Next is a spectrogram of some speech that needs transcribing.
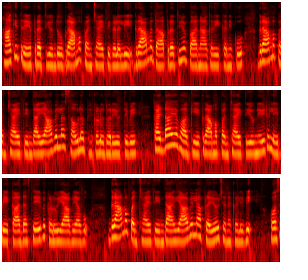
ಹಾಗಿದ್ರೆ ಪ್ರತಿಯೊಂದು ಗ್ರಾಮ ಪಂಚಾಯಿತಿಗಳಲ್ಲಿ ಗ್ರಾಮದ ಪ್ರತಿಯೊಬ್ಬ ನಾಗರಿಕನಿಗೂ ಗ್ರಾಮ ಪಂಚಾಯಿತಿಯಿಂದ ಯಾವೆಲ್ಲ ಸೌಲಭ್ಯಗಳು ದೊರೆಯುತ್ತಿವೆ? ಕಡ್ಡಾಯವಾಗಿ ಗ್ರಾಮ ಪಂಚಾಯಿತಿಯು ನೀಡಲೇಬೇಕಾದ ಸೇವೆಗಳು ಯಾವ್ಯಾವು? ಗ್ರಾಮ ಪಂಚಾಯಿತಿಯಿಂದ ಯಾವೆಲ್ಲ ಪ್ರಯೋಜನಗಳಿವೆ? ಹೊಸ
